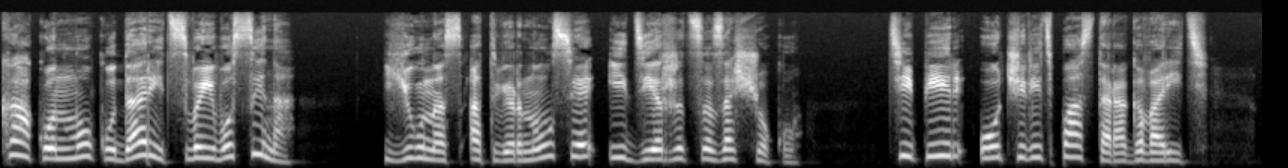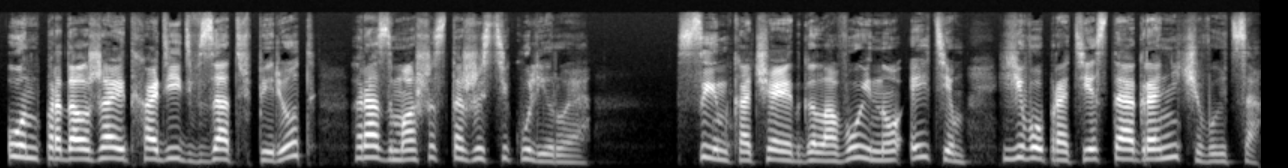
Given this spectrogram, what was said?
Как он мог ударить своего сына? Юнос отвернулся и держится за щеку. Теперь очередь пастора говорить. Он продолжает ходить взад-вперед, размашисто жестикулируя. Сын качает головой, но этим его протесты ограничиваются.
